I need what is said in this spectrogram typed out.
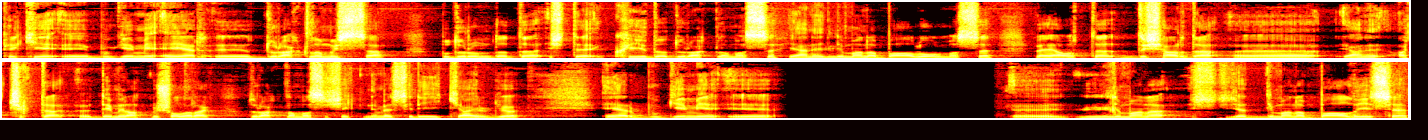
Peki e, bu gemi eğer e, duraklamışsa bu durumda da işte kıyıda duraklaması yani limana bağlı olması veyahut da dışarıda e, yani açıkta e, demir atmış olarak duraklaması şeklinde meseleye ikiye ayrılıyor. Eğer bu gemi e, e, limana ya, limana bağlı ise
